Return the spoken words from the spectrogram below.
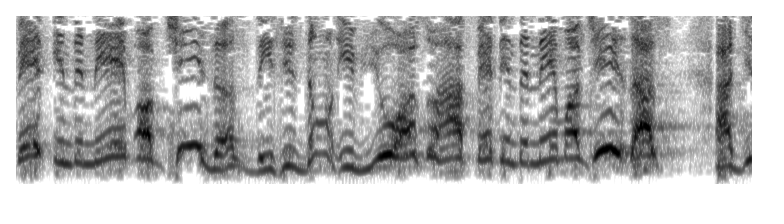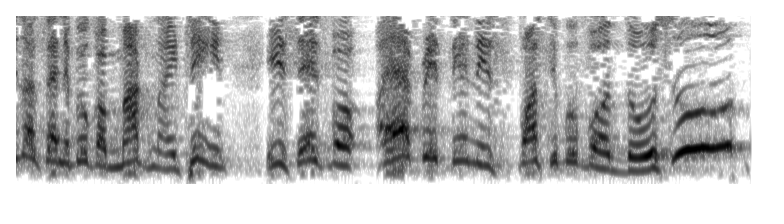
faith in the name of Jesus, this is done. If you also have faith in the name of Jesus, as Jesus said in the book of Mark 19, he says, for everything is possible for those who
